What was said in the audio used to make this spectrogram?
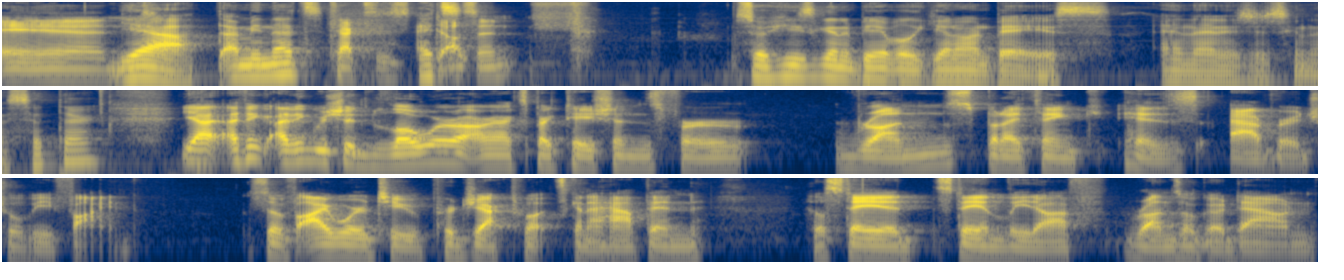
and yeah. I mean that's Texas doesn't. so he's gonna be able to get on base, and then he's just gonna sit there. Yeah, I think I think we should lower our expectations for runs, but I think his average will be fine. So if I were to project what's going to happen, he'll stay stay in leadoff. Runs will go down.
